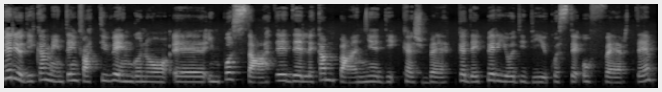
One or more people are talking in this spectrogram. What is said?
Periodicamente infatti vengono eh, impostate delle campagne di cashback, dei periodi di queste offerte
